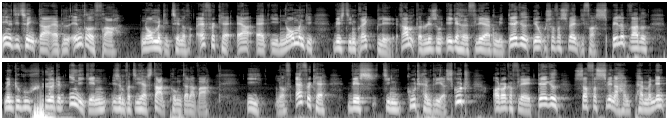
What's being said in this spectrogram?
En af de ting, der er blevet ændret fra Normandy til North Africa, er, at i Normandy, hvis din brik blev ramt, og du ligesom ikke havde flere af dem i dækket, jo, så forsvandt de fra spillebrættet, men du kunne hyre dem ind igen, ligesom fra de her startpunkter, der var i North Africa, hvis din gut han bliver skudt, og du ikke har flere i dækket, så forsvinder han permanent,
